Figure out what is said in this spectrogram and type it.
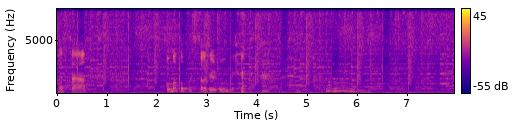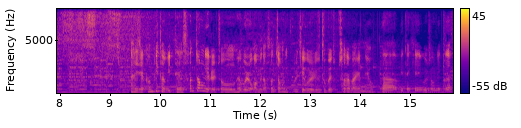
파스타. 토마토 파스타가 제일 좋은데 이제 컴퓨터 밑에 선 정리를 좀 해보려고 합니다. 선 정리 꿀팁을 유튜브에 좀 찾아봐야겠네요. 자, 밑에 케이블 정리 끝. 네.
